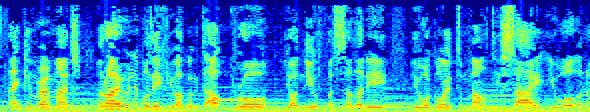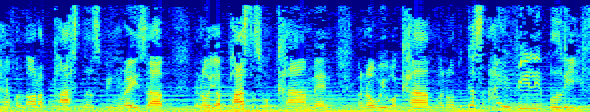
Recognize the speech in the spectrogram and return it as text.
thank you very much. You know, I really believe you are going to outgrow your new facility. You are going to multi-site. You will you know, have a lot of pastors being raised up. You know, your pastors will come and you know we will come. You know, because I really believe,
